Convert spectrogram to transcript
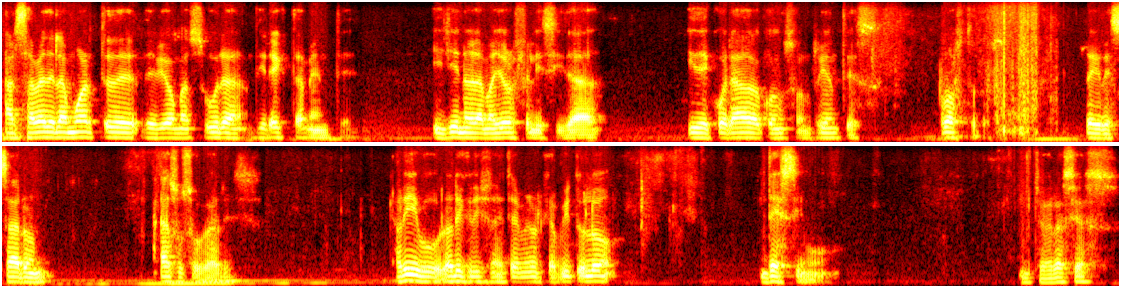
Al saber de la muerte de, de Biomasura directamente y lleno de la mayor felicidad y decorado con sonrientes rostros, regresaron a sus hogares. Haribu, Lari Krishna, y terminó el capítulo décimo. Muchas gracias.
